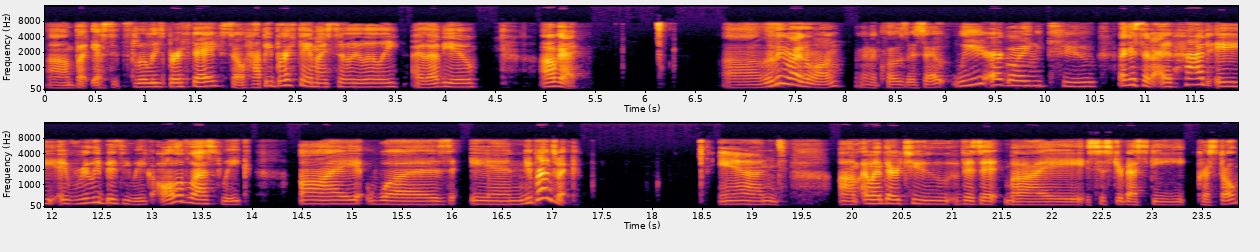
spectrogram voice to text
Um, but yes, it's Lily's birthday. So, happy birthday, my silly Lily. I love you. Okay. Uh, moving right along, I'm going to close this out. We are going to, like I said, I've had a, a really busy week. All of last week, I was in New Brunswick. And um, I went there to visit my sister bestie, Crystal.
